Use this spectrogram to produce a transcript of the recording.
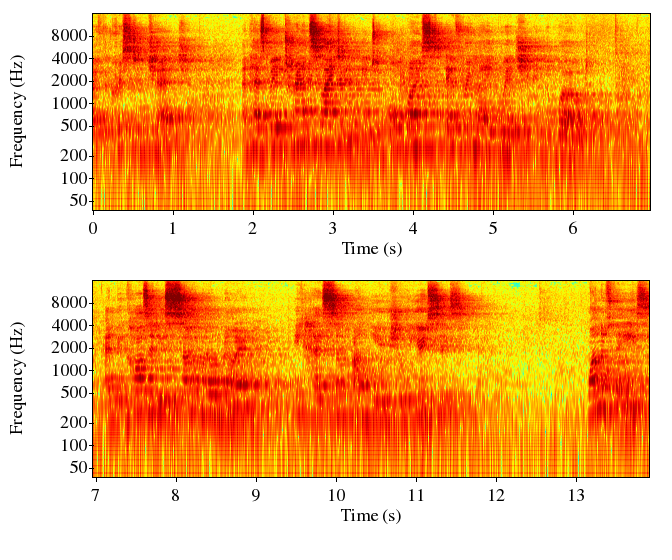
of the Christian Church and has been translated into almost every language in the world. And because it is so well known, has some unusual uses. One of these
